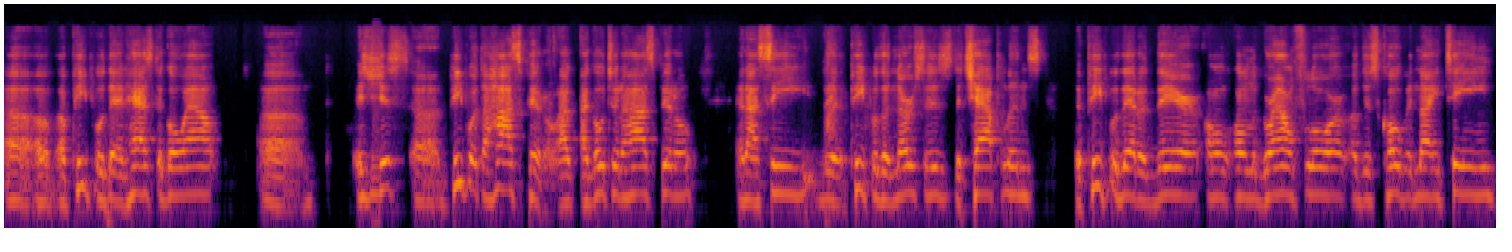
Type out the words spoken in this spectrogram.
uh, of, of, people that has to go out. Uh, it's just uh, people at the hospital. I, I, go to the hospital and I see the people, the nurses, the chaplains, the people that are there on, on the ground floor of this COVID 19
